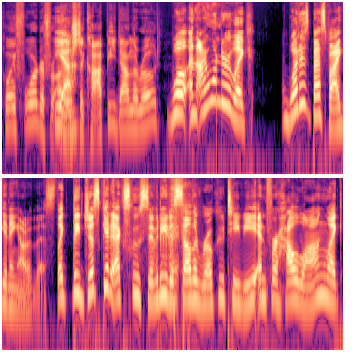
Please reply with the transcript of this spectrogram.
going forward, or for Yeah. others to copy down the road. well and i wonder like what is best buy getting out of this like they just get exclusivity to sell the roku tv and for how long like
